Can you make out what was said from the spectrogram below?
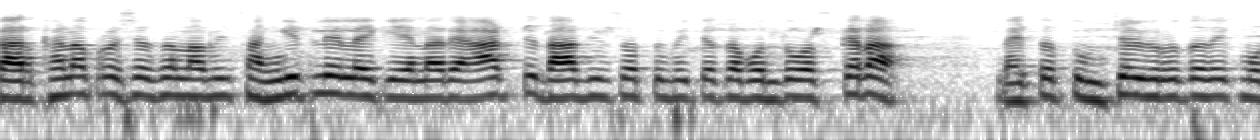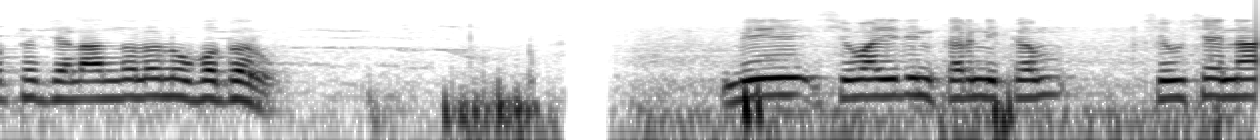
कारखाना प्रशासनाला आम्ही सांगितलेलं आहे की येणाऱ्या आठ ते दहा दिवसात तुम्ही त्याचा बंदोबस्त करा नाहीतर तुमच्या विरोधात एक मोठं जनआंदोलन उभं करू. मी शिवाजी दिनकर निकम शिवसेना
